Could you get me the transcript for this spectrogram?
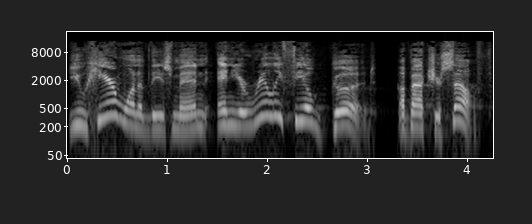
You hear one of these men and you really feel good about yourself.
